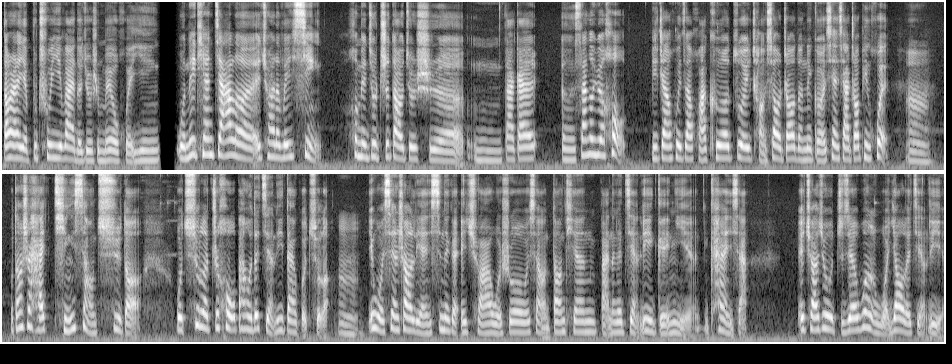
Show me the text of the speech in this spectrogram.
当然也不出意外的就是没有回音。我那天加了 HR 的微信，后面就知道就是嗯，大概嗯三个月后，B 站会在华科做一场校招的那个线下招聘会。嗯，我当时还挺想去的。我去了之后，我把我的简历带过去了。嗯，因为我线上联系那个 HR，我说我想当天把那个简历给你，你看一下。HR 就直接问了我要了简历，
